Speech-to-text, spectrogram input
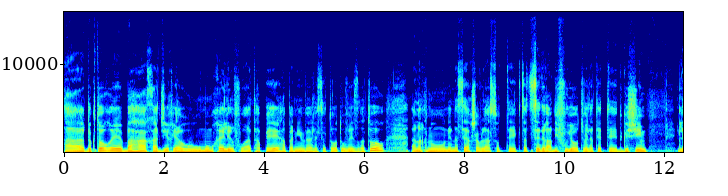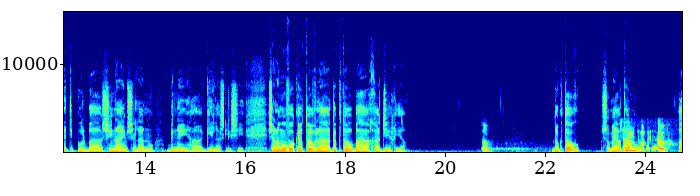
הדוקטור אה, בהא חאג' יחיא הוא מומחה לרפואת הפה, הפנים והלסתות, ובעזרתו אנחנו ננסה עכשיו לעשות אה, קצת סדר עדיפויות ולתת דגשים. לטיפול בשיניים שלנו, בני הגיל השלישי. שלום ובוקר טוב לדוקטור בהא חאג' יחיא. דוקטור? שומע אותנו? אה,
